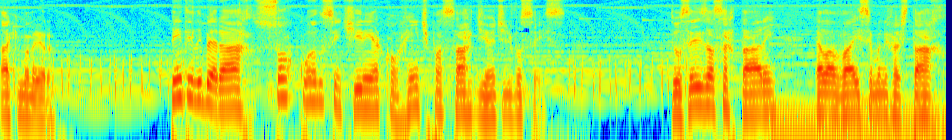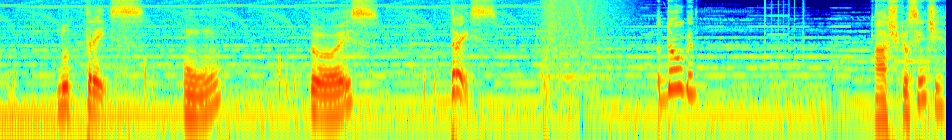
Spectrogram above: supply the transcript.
Ah, que maneiro. Tentem liberar só quando sentirem a corrente passar diante de vocês. Se vocês acertarem, ela vai se manifestar no 3. 1, 2, 3. Dugan. Acho que eu senti.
